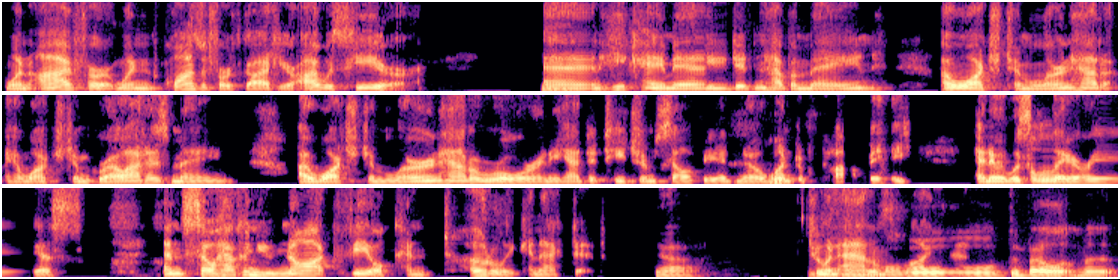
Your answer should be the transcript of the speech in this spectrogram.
when I first when Kwanzaa first got here. I was here, Mhm. and he came in. He didn't have a mane. I watched him learn how to. I watched him grow out his mane. I watched him learn how to roar, and he had to teach himself. He had no one to copy, and it was hilarious. And so, how can you not feel con- totally connected? Yeah. To an animal like that. development.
